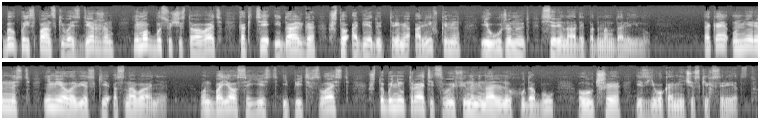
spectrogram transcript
был по-испански воздержан и мог бы существовать, как те идальго, что обедают тремя оливками и ужинают серенадой под мандолину. Такая умеренность имела веские основания. Он боялся есть и пить всласть, чтобы не утратить свою феноменальную худобу, лучшее из его комических средств.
